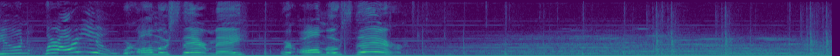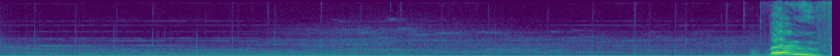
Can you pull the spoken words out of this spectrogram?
Jun? Where are you? We're almost there, Mei. We're almost there. Move!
